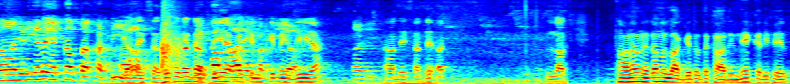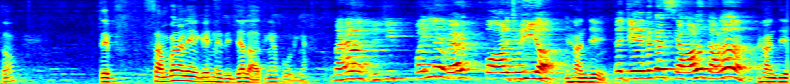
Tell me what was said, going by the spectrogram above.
ਗਾਂ ਜਿਹੜੀ ਹੈ ਨਾ ਇੱਕ ਹਫਤਾ ਖੜਦੀ ਆ। ਆ ਦੇਖ ਸਕਦੇ ਥੋੜਾ ਡਰਦੀ ਆ ਮੱਖੀ ਮੱਖੀ। ਪੈਂਦੀ ਆ। ਹਾਂਜੀ। ਆ ਦੇਖ ਸਕਦੇ ਆ, ਲੱਤ। ਥਾਣਾ ਹੁਣੇ ਤੁਹਾਨੂੰ ਲਾਗੇ ਤੋਂ ਦਿਖਾ ਦਿੰਦੇ ਆ ਇੱਕ ਵਾਰੀ ਫੇਰ ਤੋਂ। ਤੇ ਸਾਂਭਣ ਵਾਲੀਆਂ ਕਿਸੇ ਨੇ ਰੀਝਾਂ ਲਾਤੀਆਂ ਪੂਰੀਆਂ। ਮੈਂ ਕਿਹਾ ਵੀਰ ਜੀ ਪਹਿਲਾਂ ਵੈੜ ਪਾਲ ਛੜੀ ਆ। ਹਾਂਜੀ। ਤੇ ਜੇ ਕਿਤੇ ਸਿਆਲ ਹੁੰਦਾ ਨਾ ਹਾਂਜੀ।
